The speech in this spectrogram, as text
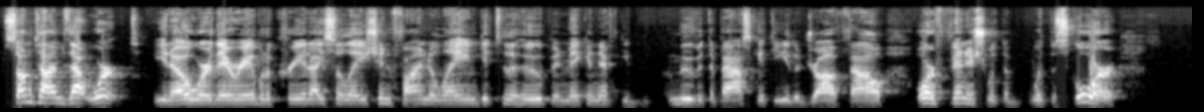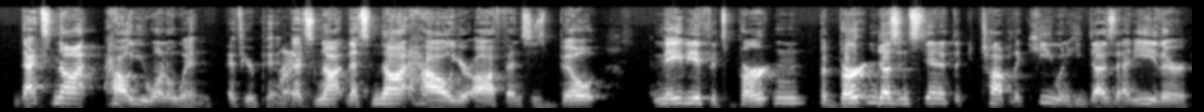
sometimes that worked, you know, where they were able to create isolation, find a lane, get to the hoop, and make a nifty move at the basket to either draw a foul or finish with the with the score. That's not how you want to win if you're Pitt. Right. That's not that's not how your offense is built. Maybe if it's Burton, but Burton doesn't stand at the top of the key when he does that either.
